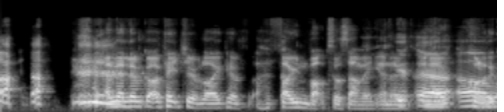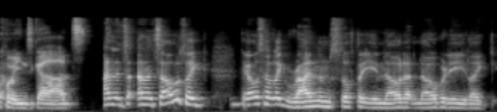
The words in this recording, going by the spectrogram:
and then they've got a picture of like a, a phone box or something and, a, and a, one of the Queen's guards. And it's and it's always like they always have like random stuff that you know that nobody like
